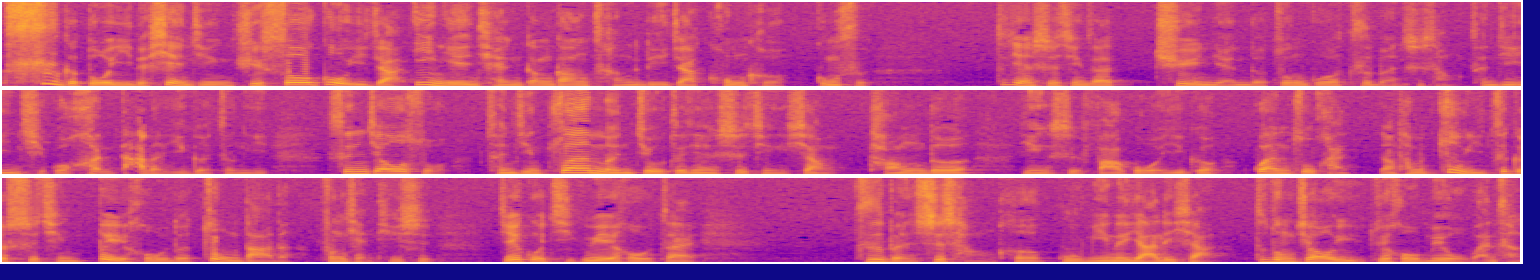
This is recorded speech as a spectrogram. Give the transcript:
四个多亿的现金去收购一家一年前刚刚成立的一家空壳公司，这件事情在去年的中国资本市场曾经引起过很大的一个争议。深交所曾经专门就这件事情向唐德影视发过一个关注函，让他们注意这个事情背后的重大的风险提示。结果几个月后，在资本市场和股民的压力下，这种交易最后没有完成。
